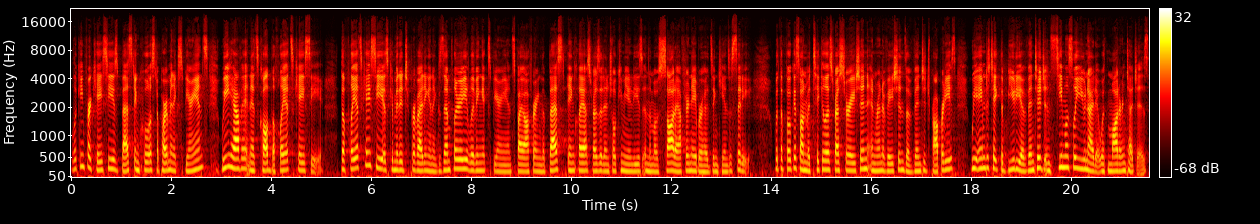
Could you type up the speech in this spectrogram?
Looking for KC's best and coolest apartment experience? We have it, and it's called The Flats KC. The Flats KC is committed to providing an exemplary living experience by offering the best in class residential communities in the most sought after neighborhoods in Kansas City. With a focus on meticulous restoration and renovations of vintage properties, we aim to take the beauty of vintage and seamlessly unite it with modern touches.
